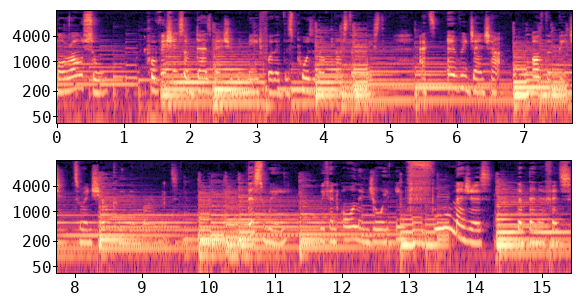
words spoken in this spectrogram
More also, provisions of dustbins should be made for the disposal of plastic waste at every juncture of the beach to ensure clean environment. This way, we can all enjoy in full measures the benefits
